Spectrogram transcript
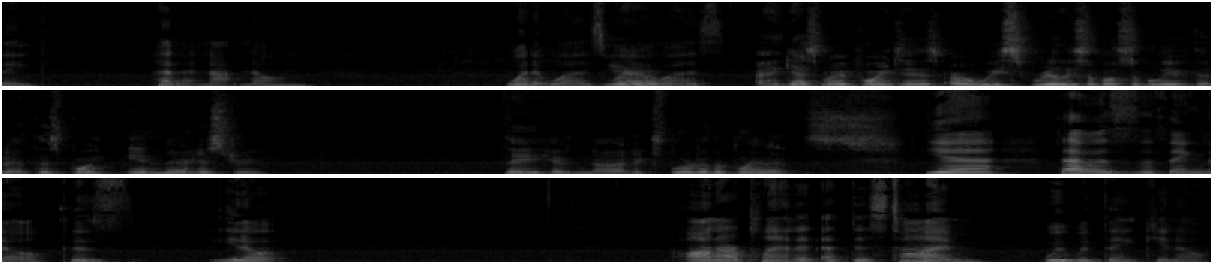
think, had I not known what it was, where Yeah. it was. I guess my point is, are we really supposed to believe that at this point in their history, they have not explored other planets? Yeah, that was the thing though, because you know, on our planet at this time, we would think, you know,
